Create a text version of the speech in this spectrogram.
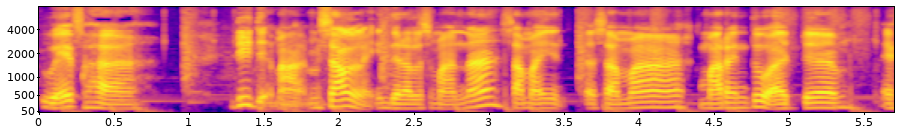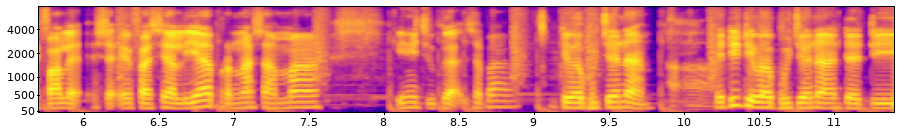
WFH. Jadi ma- misalnya Indra Lesmana sama sama kemarin tuh ada Eva Eva Celia pernah sama ini juga siapa Dewa Bujana. Ah, ah. Jadi Dewa Bujana ada di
